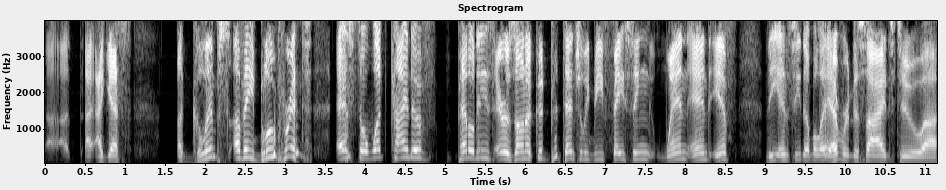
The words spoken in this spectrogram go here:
a, uh, I guess, a glimpse of a blueprint as to what kind of penalties Arizona could potentially be facing when and if the NCAA ever decides to uh,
